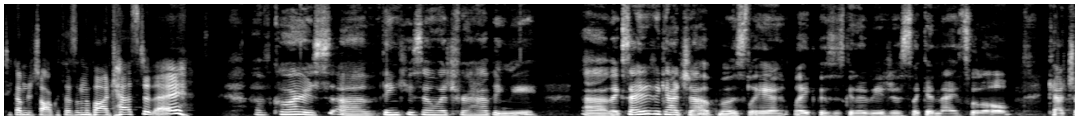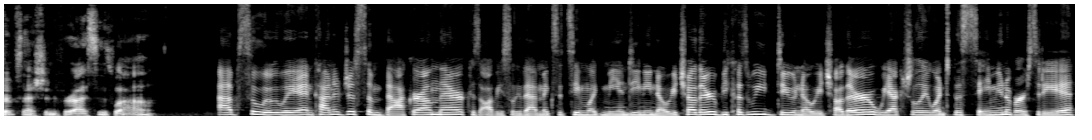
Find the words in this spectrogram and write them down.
to come to talk with us on the podcast today. Of course. Um, thank you so much for having me. I'm excited to catch up mostly. Like, this is going to be just like a nice little catch up session for us as well. Absolutely. And kind of just some background there, because obviously that makes it seem like me and Deanie know each other because we do know each other. We actually went to the same university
